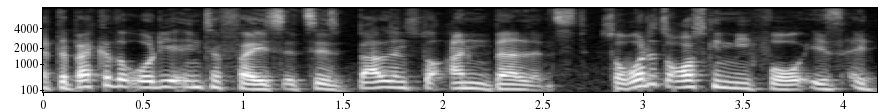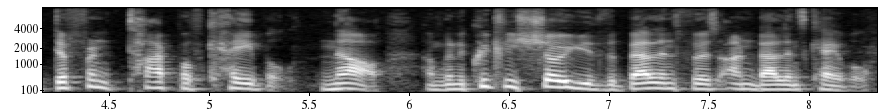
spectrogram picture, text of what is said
At the back of the audio interface, it says balanced or unbalanced. So what it's asking me for is a different type of cable. Now, I'm going to quickly show you the balanced versus unbalanced cable.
